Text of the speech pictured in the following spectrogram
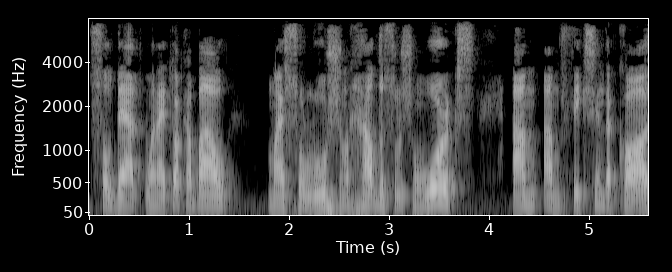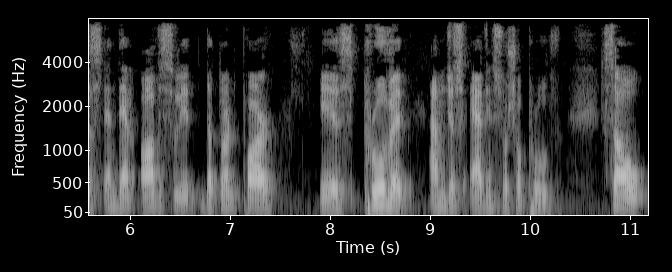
so that when I talk about my solution, how the solution works, I'm, I'm fixing the cause, and then obviously the third part is prove it. I'm just adding social proof. So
